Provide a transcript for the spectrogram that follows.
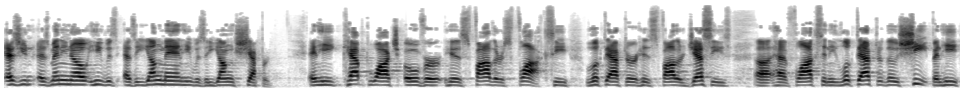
as, you, as many know, he was, as a young man, he was a young shepherd and he kept watch over his father's flocks. He looked after his father Jesse's uh, had flocks, and he looked after those sheep, and he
